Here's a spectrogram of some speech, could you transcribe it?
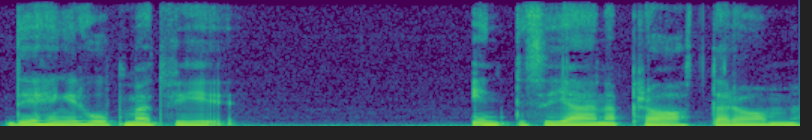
det hänger ihop med att vi inte så gärna pratar om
